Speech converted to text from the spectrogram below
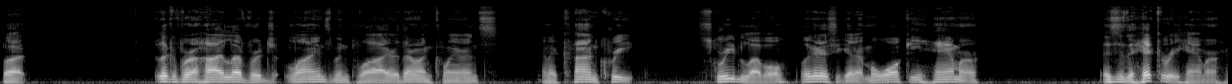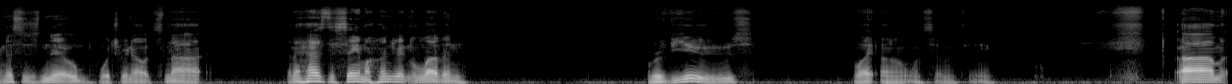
But looking for a high leverage linesman plier, they're on clearance, and a concrete screed level. Look at this, you got a Milwaukee hammer. This is the hickory hammer, and this is new, which we know it's not. And it has the same 111 reviews. Like, oh, 117. Um,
